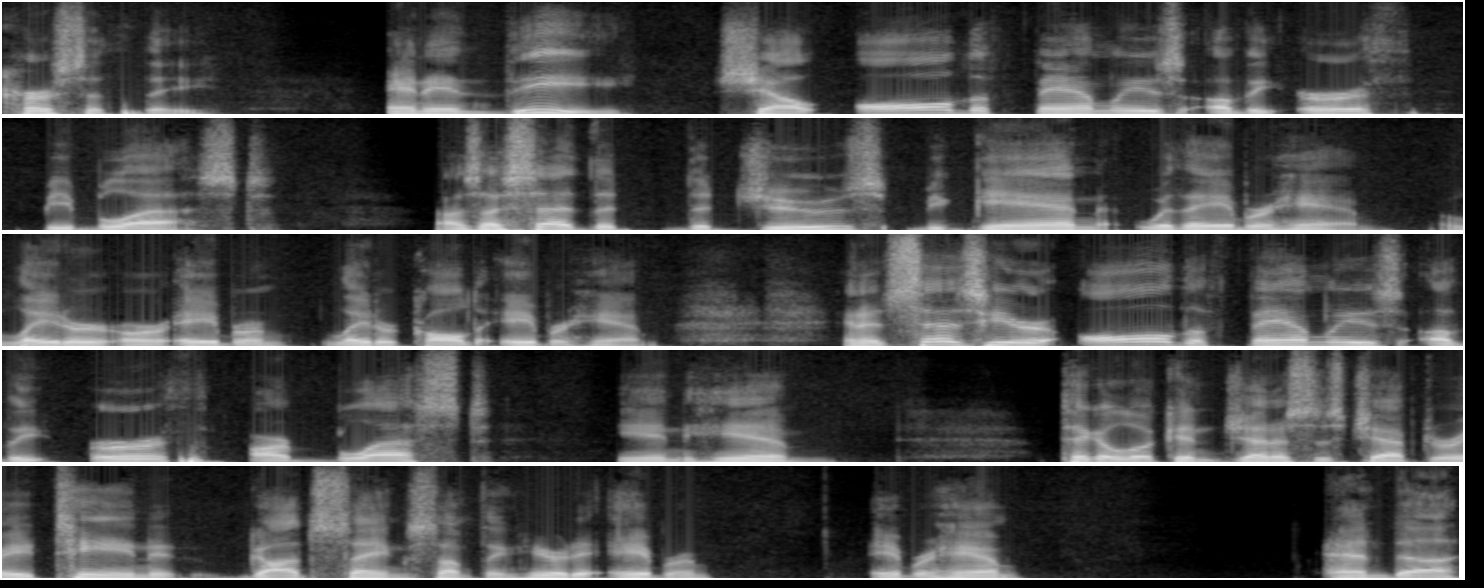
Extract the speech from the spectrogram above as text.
curseth thee. And in thee shall all the families of the earth be blessed. As I said, the, the Jews began with Abraham, later, or Abram, later called Abraham. And it says here, all the families of the earth are blessed in him. Take a look in Genesis chapter 18. God's saying something here to Abram, Abraham. And uh,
